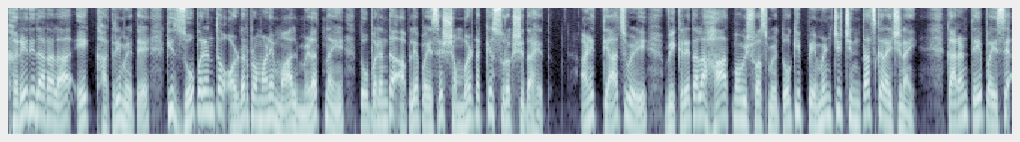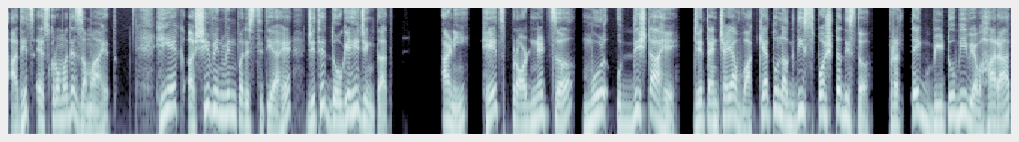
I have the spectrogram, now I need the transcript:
खरेदीदाराला एक खात्री मिळते की जोपर्यंत ऑर्डरप्रमाणे माल मिळत नाही तोपर्यंत आपले पैसे शंभर टक्के सुरक्षित आहेत. आणि त्याचवेळी विक्रेत्याला हा आत्मविश्वास मिळतो की पेमेंटची चिंताच करायची नाही कारण ते पैसे आधीच एस्क्रोमध्ये जमा आहेत. ही एक अशी विनविन परिस्थिती आहे जिथे दोघेही जिंकतात. आणि हेच प्रॉडनेटचं मूळ उद्दिष्ट आहे जे त्यांच्या या वाक्यातून अगदी स्पष्ट दिसतं. प्रत्येक बी टू बी व्यवहारात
